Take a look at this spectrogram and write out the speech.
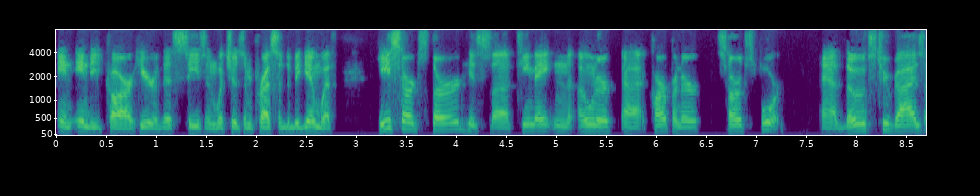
in IndyCar here this season, which is impressive to begin with. He starts third. His uh, teammate and owner uh, Carpenter starts fourth. And those two guys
